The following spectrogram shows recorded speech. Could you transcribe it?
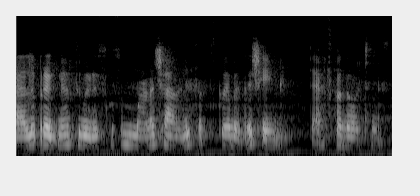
డైలీ ప్రెగ్నెన్సీ వీడియోస్ కోసం మన ఛానల్ని సబ్స్క్రైబ్ అయితే చేయండి. Thanks for the watching this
